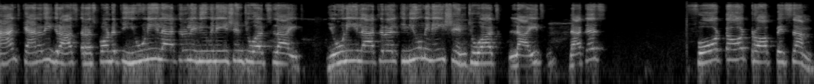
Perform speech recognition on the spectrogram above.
and canary grass responded to unilateral illumination towards light. Unilateral illumination towards light, that is phototropism.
